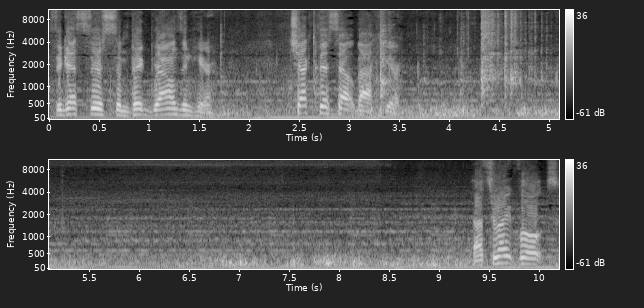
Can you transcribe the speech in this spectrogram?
So I guess there's some big browns in here. Check this out back here. That's right, folks.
